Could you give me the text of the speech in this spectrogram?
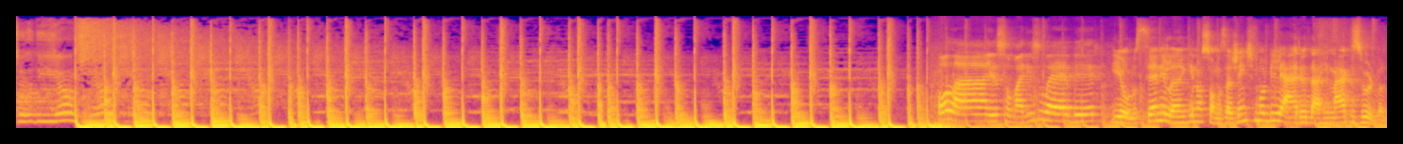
to the ocean. Olá, eu sou Maris Weber. E eu, Luciane Lang, nós somos agente imobiliário da Rimax Urban.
